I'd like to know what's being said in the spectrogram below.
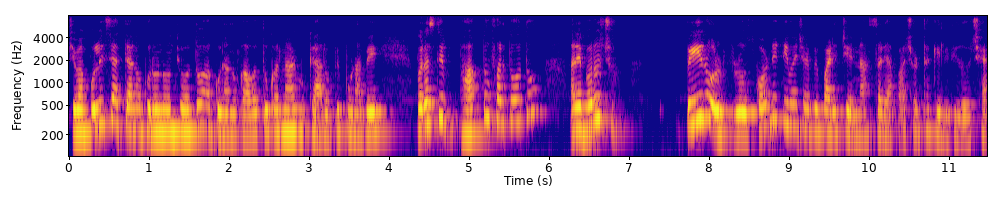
જેમાં પોલીસે હત્યાનો ગુનો નોંધ્યો હતો. આ ગુનાનું કાવતું કરનાર મુખ્ય આરોપી પૂણા બે વર્ષથી ભાગતો ફરતો હતો અને ભરૂચ પેરોલ ફ્લો સ્કોડની ટીમે ઝડપી પાડી ચેનના સળિયા પાછળ ધકેલી દીધો છે.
